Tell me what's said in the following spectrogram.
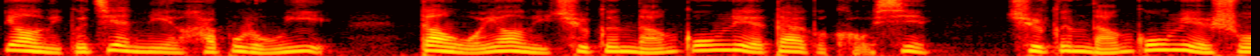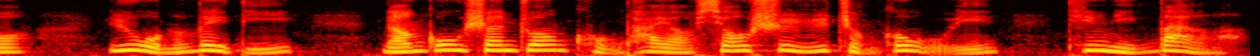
要你个贱命还不容易，但我要你去跟南宫烈带个口信，去跟南宫烈说，与我们为敌，南宫山庄恐怕要消失于整个武林，听明白了吗？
